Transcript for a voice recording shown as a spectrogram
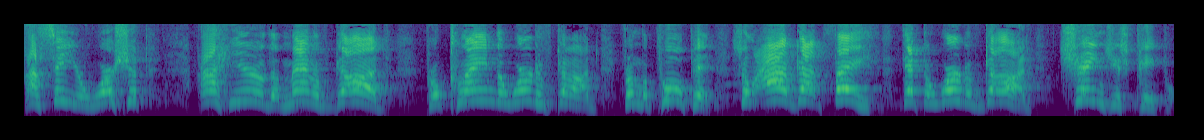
I see your worship. I hear the man of God proclaim the word of God from the pulpit. So I've got faith that the word of God changes people.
